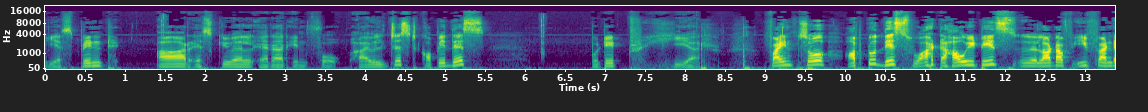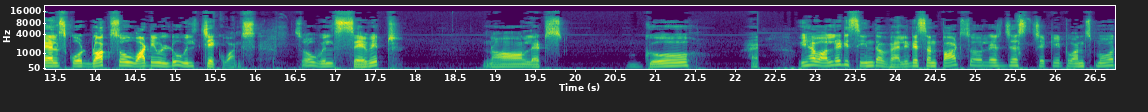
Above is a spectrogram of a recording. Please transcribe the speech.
yes print r SQL error info. I will just copy this put it here fine. So up to this what how it is a lot of if and else code blocks. So what you will do we'll check once. So we'll save it. Now let's go. We have already seen the validation part. So let's just check it once more.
